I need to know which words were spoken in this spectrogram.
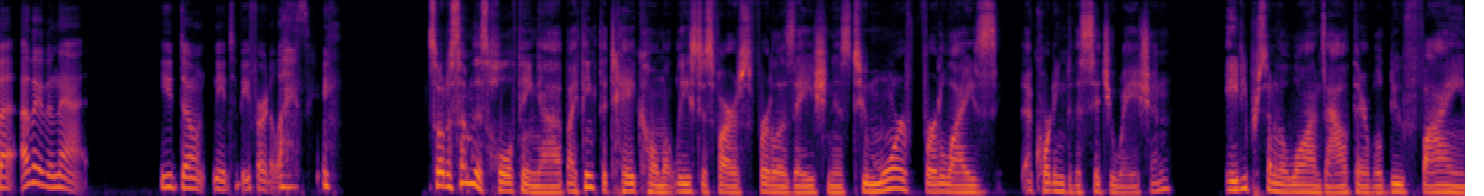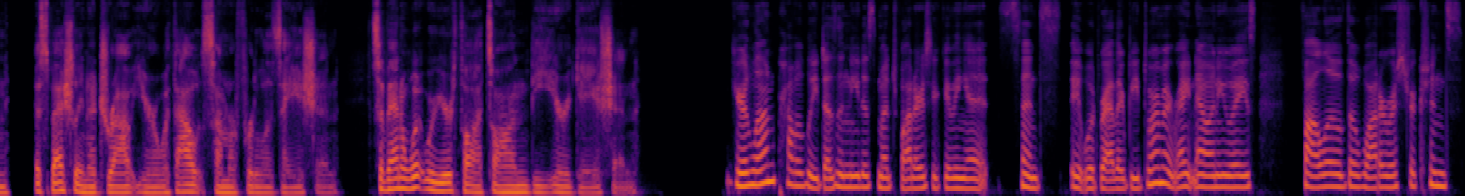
But other than that, you don't need to be fertilizing. So, to sum this whole thing up, I think the take home, at least as far as fertilization, is to more fertilize according to the situation. 80% of the lawns out there will do fine, especially in a drought year, without summer fertilization. Savannah, what were your thoughts on the irrigation? Your lawn probably doesn't need as much water as you're giving it since it would rather be dormant right now, anyways. Follow the water restrictions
